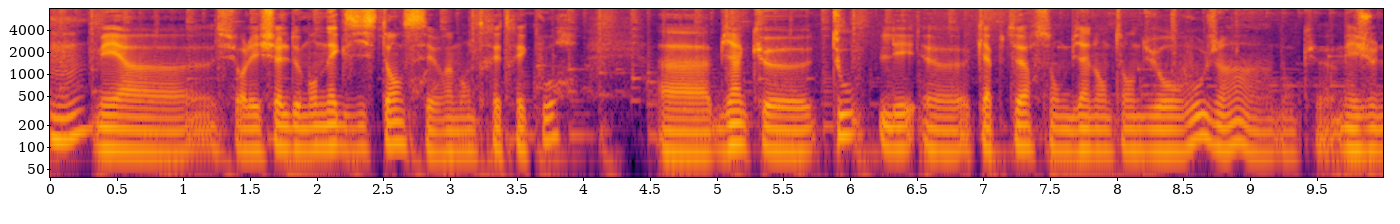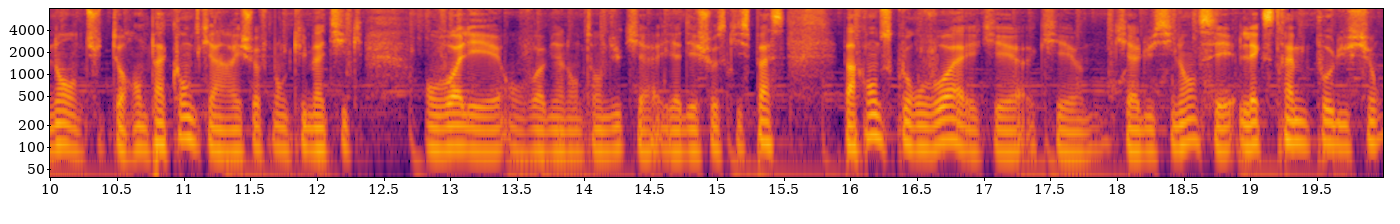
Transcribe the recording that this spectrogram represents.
mhm. mais euh, sur l'échelle de mon existence, c'est vraiment très très court. Euh, bien que tous les euh, capteurs sont bien entendu au rouge, hein, donc, mais je, non, tu te rends pas compte qu'il y a un réchauffement climatique. On voit, les, on voit bien entendu qu'il y, y, a des choses qui se passent. Par contre, ce qu'on voit et qui est, qui est, qui est hallucinant, c'est l'extrême pollution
